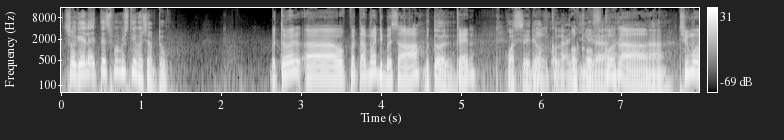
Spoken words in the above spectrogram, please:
So Galactus pun mesti macam tu. Betul. Uh, pertama dia besar. Betul. Kan? Kuasa dia of Mm, course lah. of, of course lah. Ha. Cuma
